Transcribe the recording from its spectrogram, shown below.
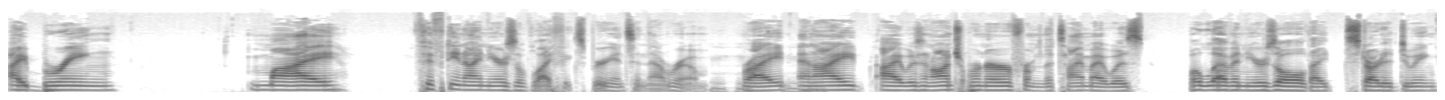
I bring my 59 years of life experience in that room Mhm, right? And mhm. I I was an entrepreneur from the time I was 11 years old. I started doing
